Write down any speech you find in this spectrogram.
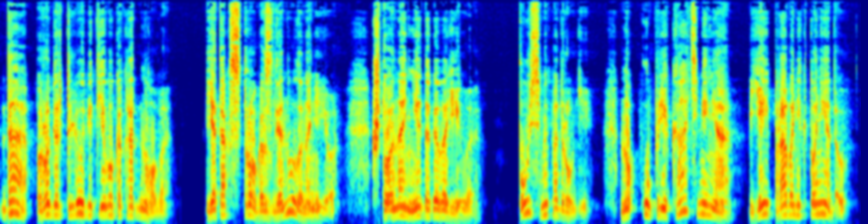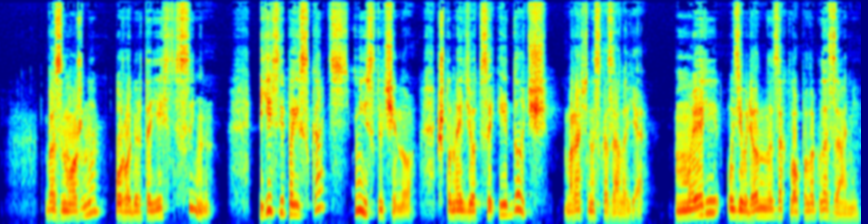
Да, Роберт любит его как родного. Я так строго взглянула на нее, что она не договорила. Пусть мы подруги, но упрекать меня ей права никто не дал. Возможно, у Роберта есть сын, Если поискать, не исключено, что найдется и дочь, мрачно сказала я. Мэри удивленно захлопала глазами.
